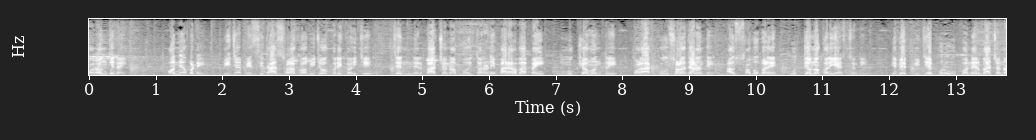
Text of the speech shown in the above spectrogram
କରନ୍ତି ନାହିଁ ଅନ୍ୟପଟେ ବିଜେପି ସିଧାସଳଖ ଅଭିଯୋଗ କରି କହିଛି ଯେ ନିର୍ବାଚନ ବୈତରଣୀ ପାର ହେବା ପାଇଁ ମୁଖ୍ୟମନ୍ତ୍ରୀ କଳା କୌଶଳ ଜାଣନ୍ତି ଆଉ ସବୁବେଳେ ଉଦ୍ୟମ କରି ଆସିଛନ୍ତି ଏବେ ବିଜେପୁର ଉପନିର୍ବାଚନ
